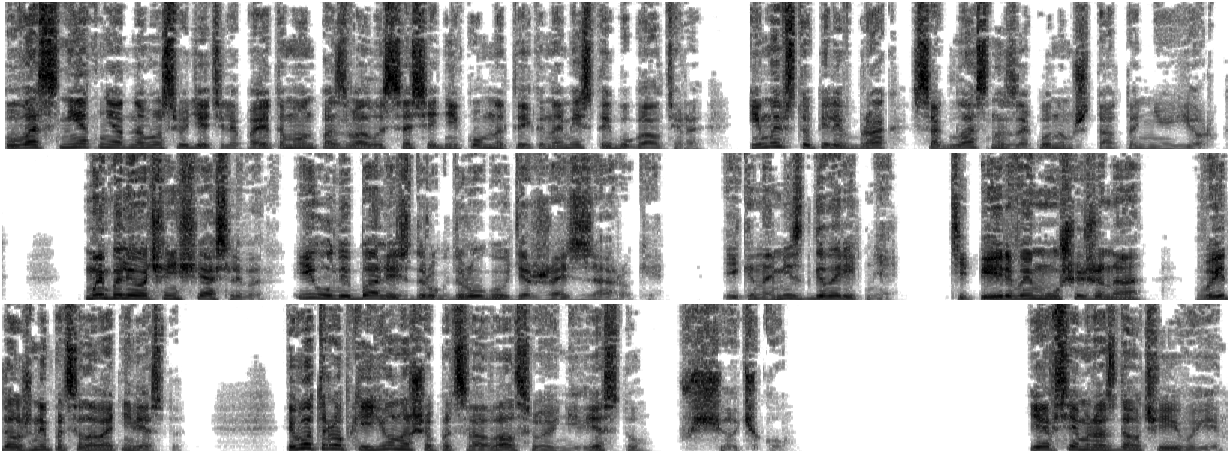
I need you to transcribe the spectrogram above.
у вас нет ни одного свидетеля, поэтому он позвал из соседней комнаты экономиста и бухгалтера, и мы вступили в брак согласно законам штата Нью-Йорк. Мы были очень счастливы и улыбались друг другу, держась за руки. Экономист говорит мне, «Теперь вы муж и жена, вы должны поцеловать невесту». И вот робкий юноша поцеловал свою невесту в щечку. Я всем раздал чаевые,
